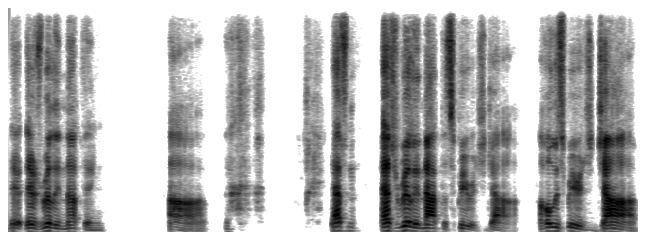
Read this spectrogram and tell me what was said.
there, there's really nothing. Uh, that's that's really not the Spirit's job. The Holy Spirit's job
